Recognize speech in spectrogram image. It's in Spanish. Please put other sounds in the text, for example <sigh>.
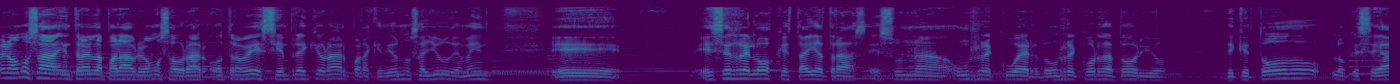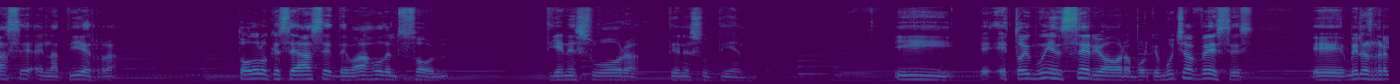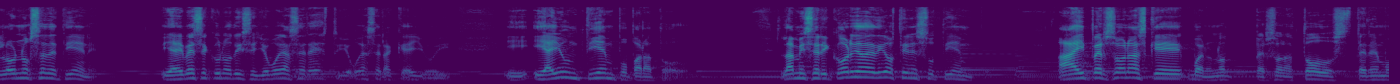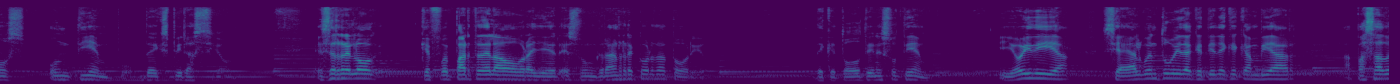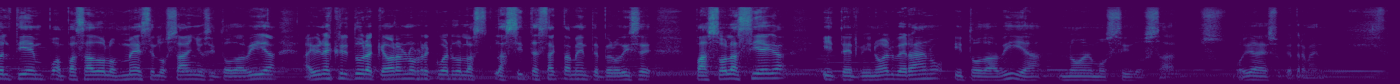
Bueno, vamos a entrar en la palabra y vamos a orar otra vez. Siempre hay que orar para que Dios nos ayude, amén. Eh, ese reloj que está ahí atrás es una, un recuerdo, un recordatorio de que todo lo que se hace en la tierra, todo lo que se hace debajo del sol, tiene su hora, tiene su tiempo. Y eh, estoy muy en serio ahora porque muchas veces, eh, mire, el reloj no se detiene. Y hay veces que uno dice, yo voy a hacer esto, yo voy a hacer aquello. Y, y, hay un tiempo para todo. La misericordia de Dios tiene su tiempo. Hay personas que, bueno, no personas, todos tenemos un tiempo de expiración. Ese reloj que fue parte de la obra ayer es un gran recordatorio de que todo tiene su tiempo. Y hoy día, si hay algo en tu vida que tiene que cambiar, ha pasado el tiempo, han pasado los meses, los años y todavía hay una escritura que ahora no recuerdo la, cita exactamente, pero dice, pasó la ciega y terminó el verano y todavía no hemos sido salvos. Oiga eso, qué tremendo.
